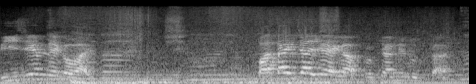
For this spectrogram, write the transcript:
बीजेम देखो भाई। पता ही चल जाएगा आपको क्या अनिरुद्ध का है।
